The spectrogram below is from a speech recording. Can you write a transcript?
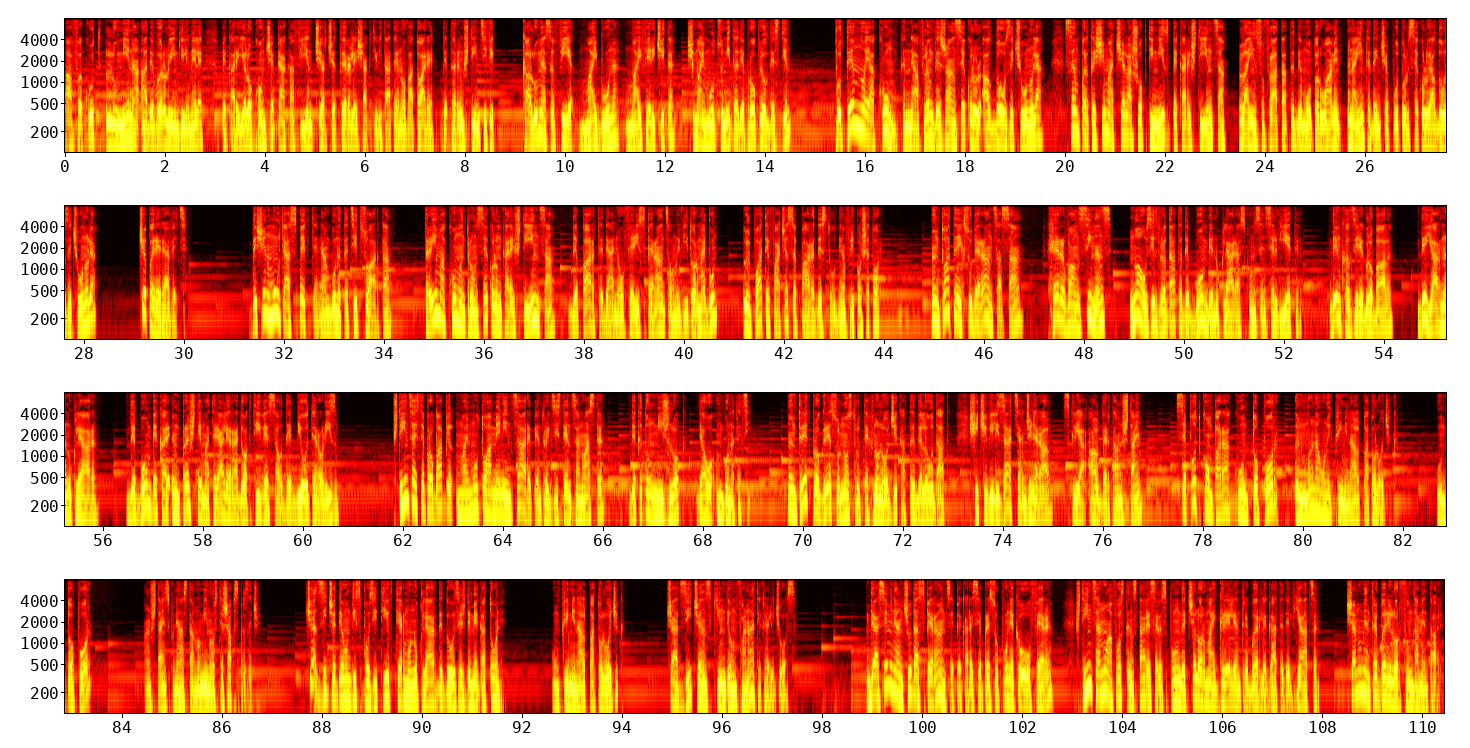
A făcut lumina adevărului în ghilimele pe care el o concepea ca fiind cercetările și activitatea inovatoare pe tărâm științific, ca lumea să fie mai bună, mai fericită și mai mulțumită de propriul destin? Putem noi acum, când ne aflăm deja în secolul al XXI-lea, să împărtășim același optimism pe care știința l-a insuflat atât de multor oameni înainte de începutul secolului al XXI-lea? Ce părere aveți? Deși în multe aspecte ne-a îmbunătățit soarta, trăim acum într-un secol în care știința, departe de a ne oferi speranța unui viitor mai bun, îl poate face să pară destul de înfricoșător. În toată exuberanța sa, Herr von Siemens nu a auzit vreodată de bombe nucleare ascunse în serviete, de încălzire globală, de iarnă nucleară, de bombe care împrăștie materiale radioactive sau de bioterorism? Știința este probabil mai mult o amenințare pentru existența noastră decât un mijloc de a o îmbunătăți. Întreg progresul nostru tehnologic atât de lăudat și civilizația în general, scria Albert Einstein, se pot compara cu un topor în mâna unui criminal patologic. Un topor? Einstein spunea asta în 1917. Ce ați zice de un dispozitiv termonuclear de 20 de megatone? Un criminal patologic? Ce ați zice în schimb de un fanatic religios? De asemenea, în ciuda speranței pe care se presupune că o oferă, știința nu a fost în stare să răspundă celor mai grele întrebări legate de viață, și anume întrebărilor fundamentale.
